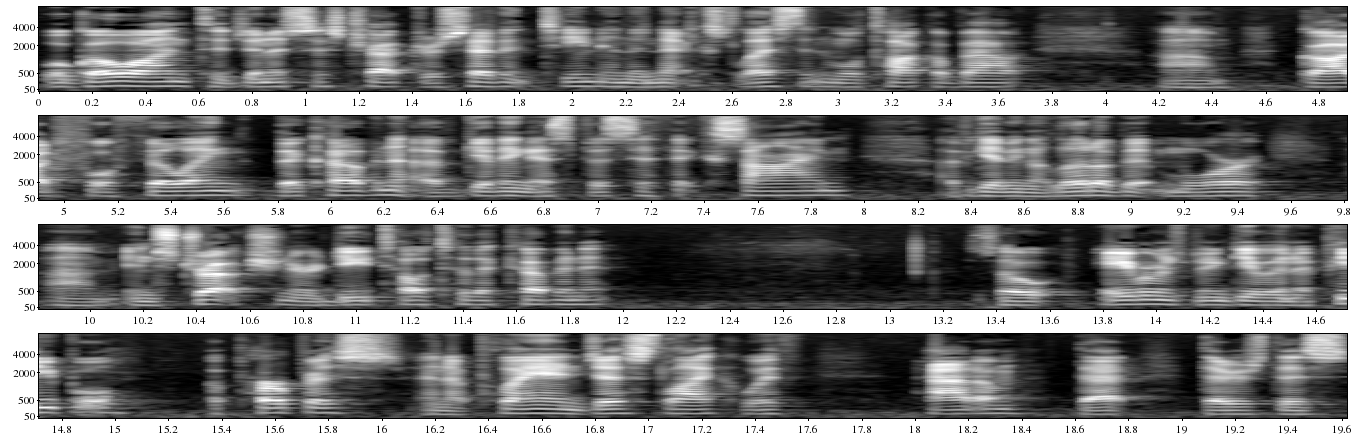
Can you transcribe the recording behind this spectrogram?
we'll go on to Genesis chapter 17 in the next lesson. We'll talk about um, God fulfilling the covenant, of giving a specific sign, of giving a little bit more um, instruction or detail to the covenant. So Abram's been given a people, a purpose, and a plan, just like with Adam, that there's this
